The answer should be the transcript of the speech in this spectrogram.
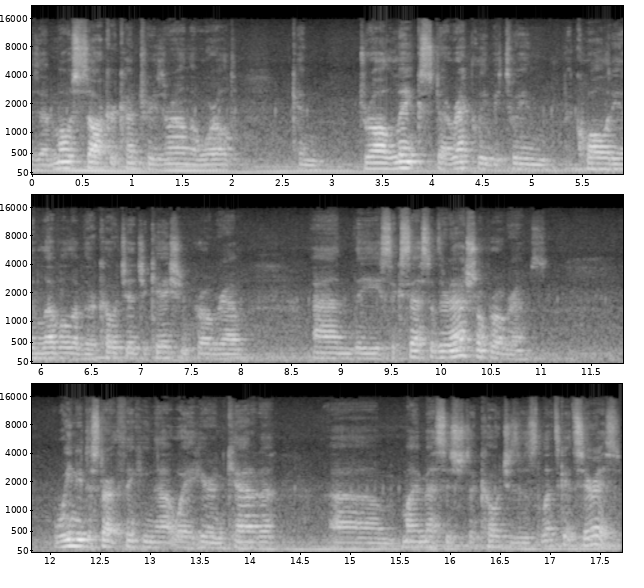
is that most soccer countries around the world can draw links directly between the quality and level of their coach education program and the success of their national programs. We need to start thinking that way here in Canada. Um, my message to coaches is let's get serious.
